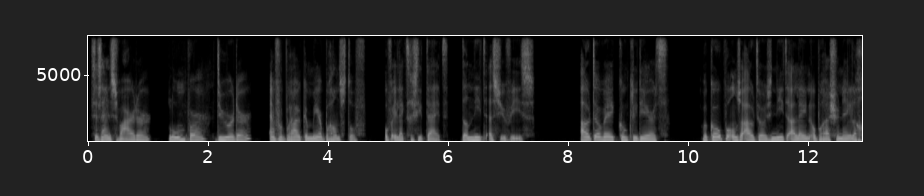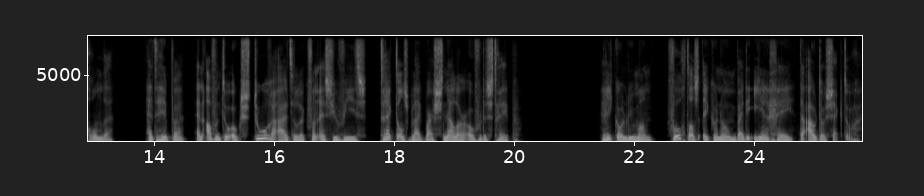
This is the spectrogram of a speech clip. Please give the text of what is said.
Ze zijn zwaarder, lomper, duurder en verbruiken meer brandstof of elektriciteit dan niet-SUV's. Autoweek concludeert: We kopen onze auto's niet alleen op rationele gronden. Het hippe en af en toe ook stoere uiterlijk van SUV's trekt ons blijkbaar sneller over de streep. Rico Luman volgt als econoom bij de ING de autosector,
